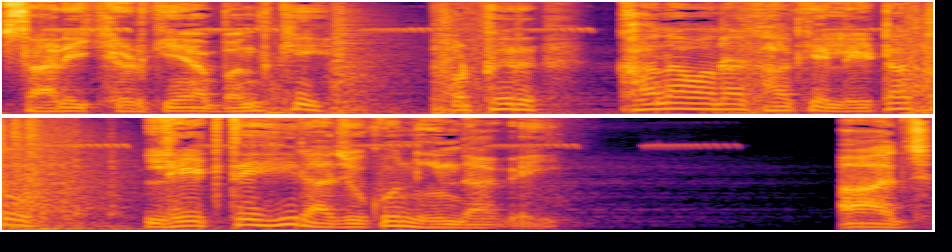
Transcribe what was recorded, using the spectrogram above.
सारी खिड़कियाँ बंद की और फिर खाना वाना खा के लेटा तो लेटते ही राजू को नींद आ गई। आज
